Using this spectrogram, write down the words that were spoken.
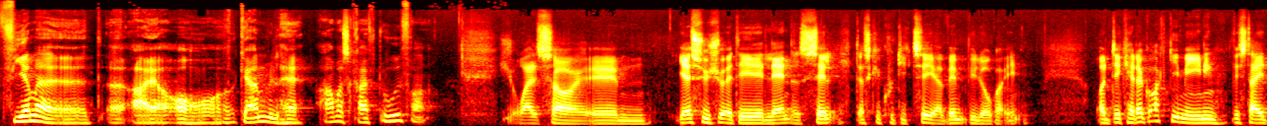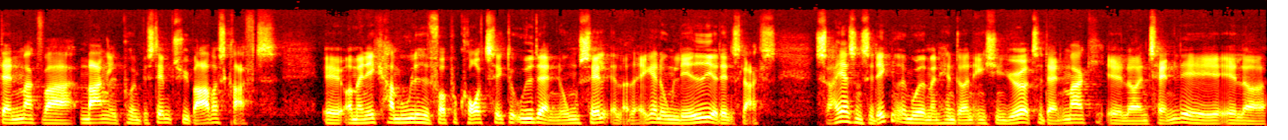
firmaejer og gerne vil have arbejdskraft udefra? Jo, altså, øh, jeg synes jo, at det er landet selv, der skal kunne diktere, hvem vi lukker ind. Og det kan da godt give mening, hvis der i Danmark var mangel på en bestemt type arbejdskraft, øh, og man ikke har mulighed for på kort sigt at uddanne nogen selv, eller der ikke er nogen ledige af den slags, så har jeg sådan set ikke noget imod, at man henter en ingeniør til Danmark, eller en tandlæge, eller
